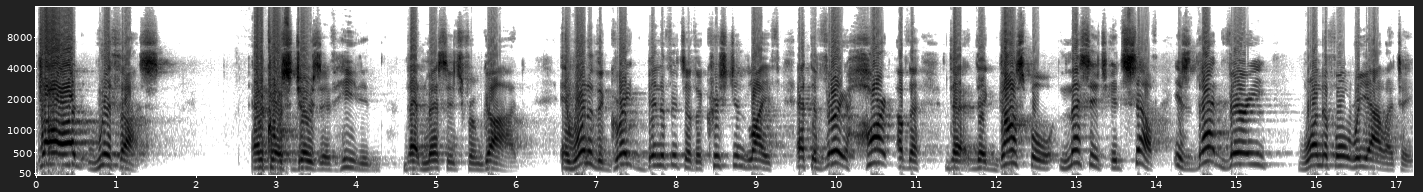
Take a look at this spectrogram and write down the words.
God with us. And of course, Joseph heeded that message from God. And one of the great benefits of the Christian life, at the very heart of the, the, the gospel message itself, is that very wonderful reality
